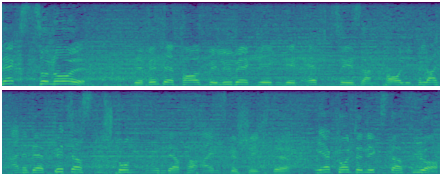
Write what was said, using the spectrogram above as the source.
6 zu 0 gewinnt der VfB Lübeck gegen den FC St. Pauli. Vielleicht eine der bittersten Stunden in der Vereinsgeschichte. Er konnte nichts dafür,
